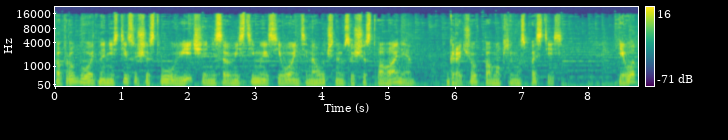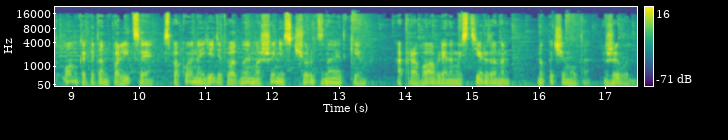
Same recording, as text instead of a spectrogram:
попробовать нанести существу увечья, несовместимые с его антинаучным существованием, Грачев помог ему спастись. И вот он, капитан полиции, спокойно едет в одной машине с черт знает кем, окровавленным, истерзанным, но почему-то живым.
